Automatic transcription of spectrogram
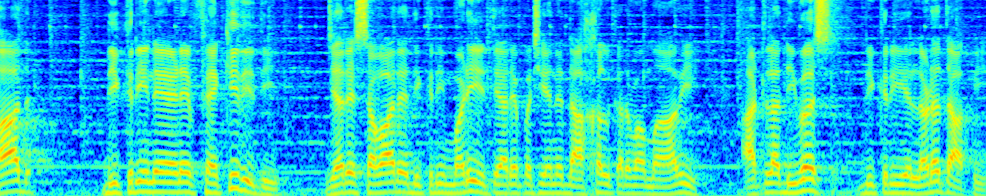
બાદ દીકરીને એણે ફેંકી દીધી. જ્યારે સવારે દીકરી મળી ત્યારે પછી એને દાખલ કરવામાં આવી. આટલા દિવસ દીકરીએ લડત આપી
